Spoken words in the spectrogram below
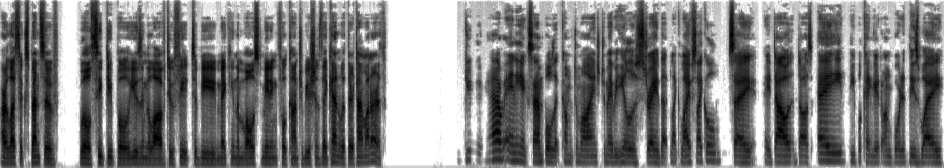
are less expensive, we'll see people using the law of two feet to be making the most meaningful contributions they can with their time on Earth. Do you have any examples that come to mind to maybe illustrate that like life cycle? Say a DAO that does A, people can get onboarded this way,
